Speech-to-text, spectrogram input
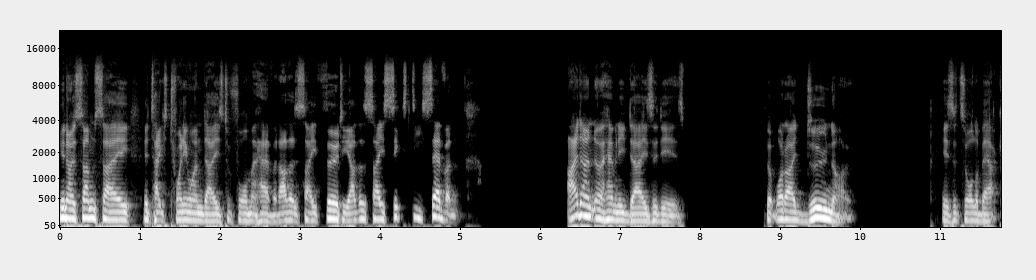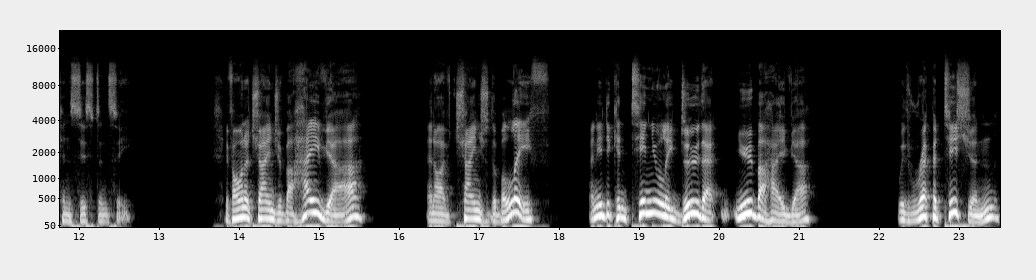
You know, some say it takes 21 days to form a habit, others say 30, others say 67. I don't know how many days it is, but what I do know is it's all about consistency. If I want to change a behavior and I've changed the belief, I need to continually do that new behavior with repetition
